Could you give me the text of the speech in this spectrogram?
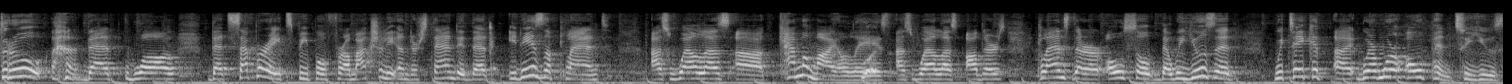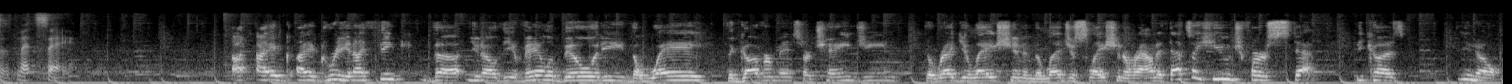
through that wall that separates people from actually understanding that it is a plant as well as uh, chamomile is, as well as others plants that are also that we use it. We take it. Uh, we're more open to use it. Let's say. I, I, agree, and I think the you know the availability, the way the governments are changing the regulation and the legislation around it, that's a huge first step because you know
